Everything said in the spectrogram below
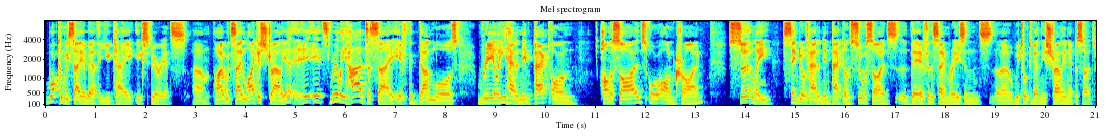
what can we say about the UK experience? Um, I would say, like Australia, it's really hard to say if the gun laws really had an impact on homicides or on crime. Certainly seem to have had an impact on suicides uh, there for the same reasons uh, we talked about in the Australian episodes.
